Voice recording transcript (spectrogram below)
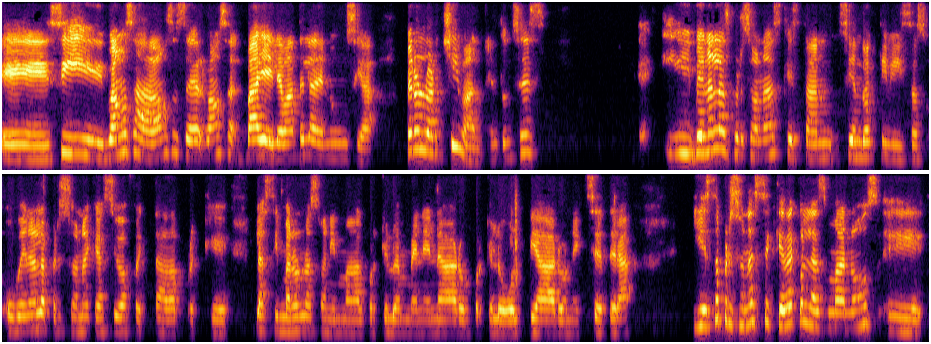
eh, sí, vamos a, vamos a hacer, vamos a, vaya y levante la denuncia, pero lo archivan. Entonces, y ven a las personas que están siendo activistas o ven a la persona que ha sido afectada porque lastimaron a su animal, porque lo envenenaron, porque lo golpearon, etcétera. Y esta persona se queda con las manos eh,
